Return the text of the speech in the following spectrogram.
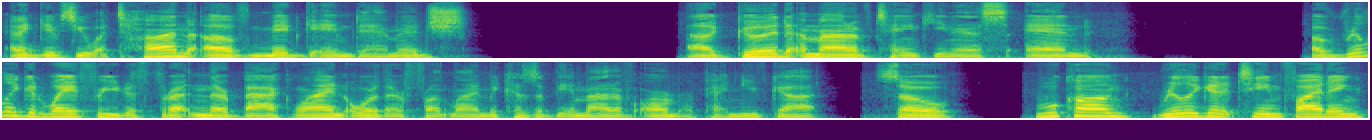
and it gives you a ton of mid game damage, a good amount of tankiness, and a really good way for you to threaten their back line or their front line because of the amount of armor pen you've got. So, Wukong, really good at team fighting,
